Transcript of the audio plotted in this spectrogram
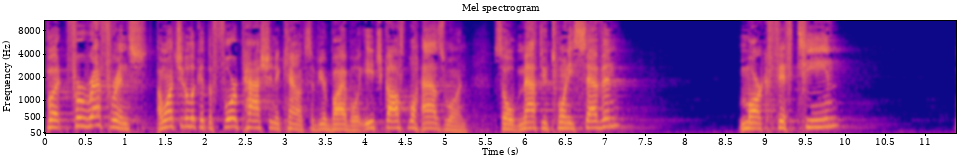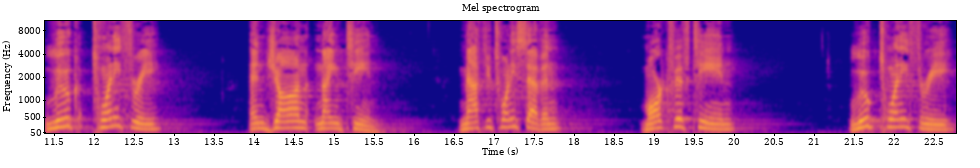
But for reference, I want you to look at the four passion accounts of your Bible. Each gospel has one. So Matthew 27, Mark 15, Luke 23, and John 19. Matthew 27, Mark 15, Luke 23,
